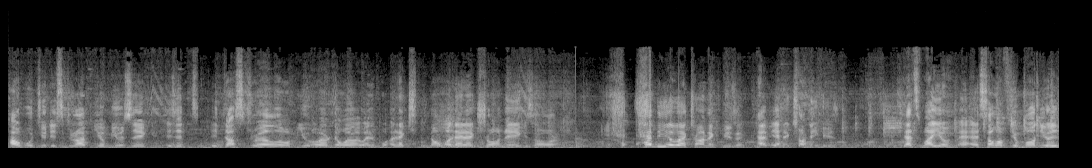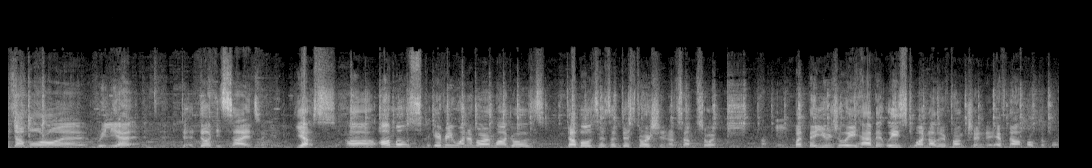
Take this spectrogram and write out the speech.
how would you describe your music? Is it industrial or, mu- or no, elect- normal electronics or He- heavy electronic music. heavy electronic music? That's why your, uh, some of your modules are more uh, really uh, d- dirty side. Yes, uh, almost every one of our modules doubles as a distortion of some sort. But they usually have at least one other function, if not multiple.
